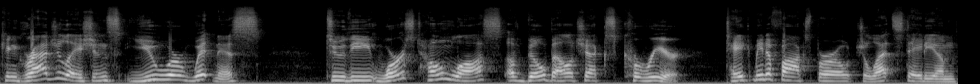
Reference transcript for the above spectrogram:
congratulations. You were witness to the worst home loss of Bill Belichick's career. Take me to Foxborough, Gillette Stadium.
